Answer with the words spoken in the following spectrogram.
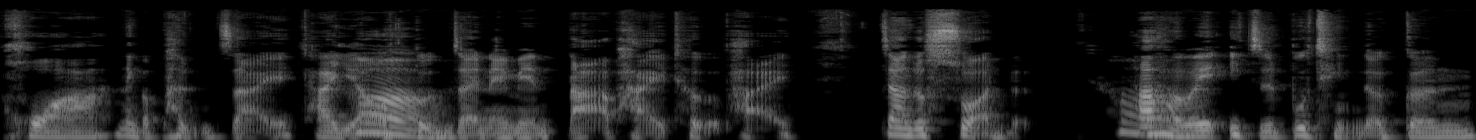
花那个盆栽，他也要蹲在那边大拍特拍，这样就算了。他还会一直不停的跟。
